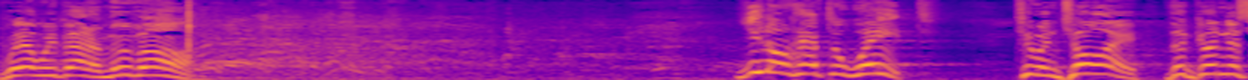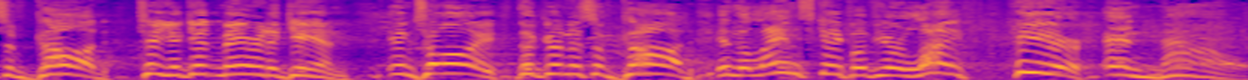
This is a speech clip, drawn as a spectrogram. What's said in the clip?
Well, we better move on. You don't have to wait to enjoy the goodness of God till you get married again. Enjoy the goodness of God in the landscape of your life here and now.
